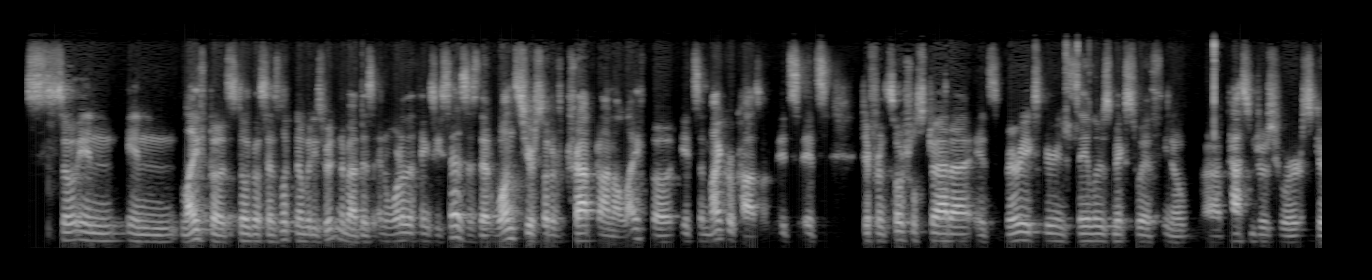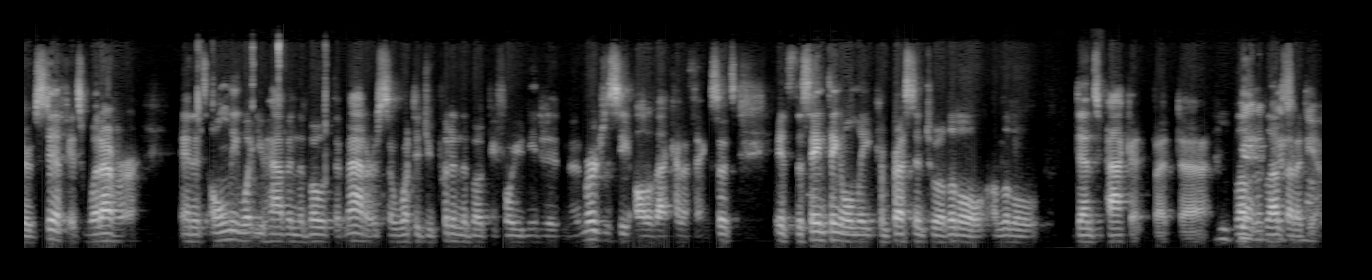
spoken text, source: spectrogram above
so in in lifeboat, Stilgoe says, look, nobody's written about this. And one of the things he says is that once you're sort of trapped on a lifeboat, it's a microcosm. It's it's different social strata. It's very experienced sailors mixed with you know uh, passengers who are scared stiff. It's whatever. And it's only what you have in the boat that matters. So what did you put in the boat before you needed it in an emergency? All of that kind of thing. So it's it's the same thing, only compressed into a little a little dense packet. But uh, love, love that idea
